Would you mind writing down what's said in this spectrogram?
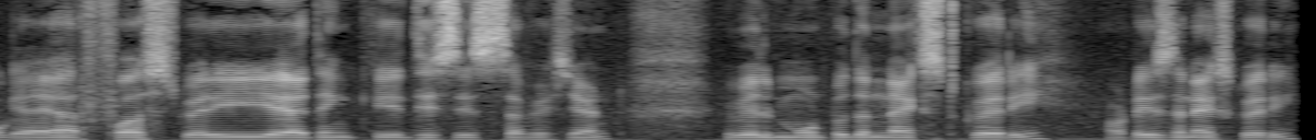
okay our first query i think this is sufficient. We'll move to the next query. What is the next query?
